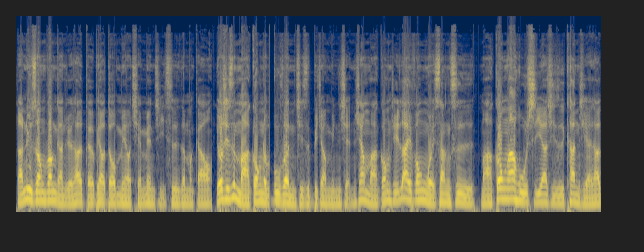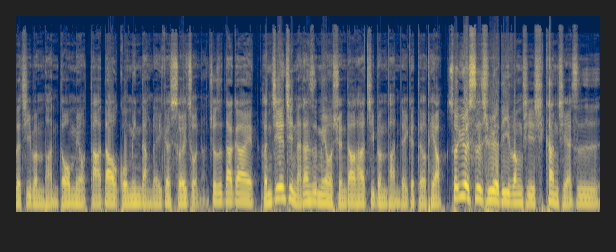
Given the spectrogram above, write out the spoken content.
蓝绿双方感觉他的得票都没有前面几次这么高，尤其是马公的部分其实比较明显，像马公其实赖峰伟上次马公啊、胡锡啊，其实看起来他的基本盘都没有达到国民党的一个水准啊，就是大概很接近了，但是没有选到他基本盘的一个得票，所以越市区的地方其实看起来是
